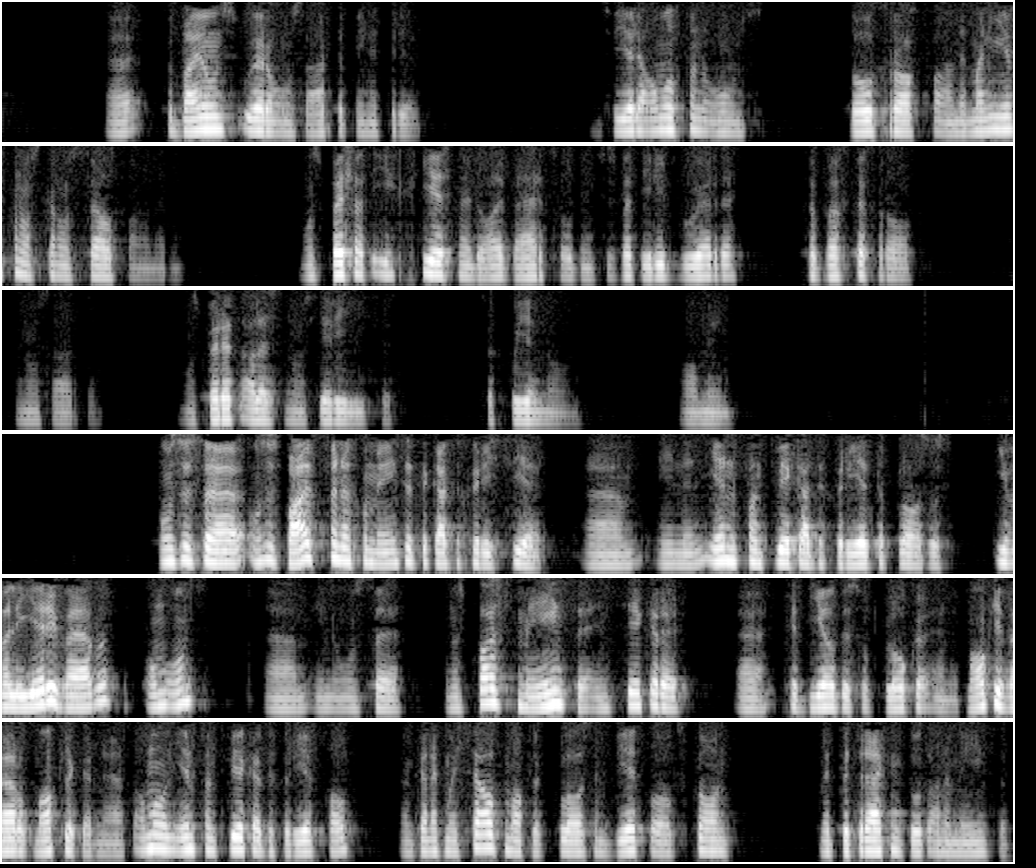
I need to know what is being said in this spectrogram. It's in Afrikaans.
uh verby ons oor ons harte penetreer. So Here, almal van ons wil graag verander, maar nie een van ons kan onsself verander nie. Ons bid dat u Gees nou daai werk sal doen, soos wat hierdie woorde gewigtig raak in ons harte. Ons bid dit alles in ons Here Jesus se goeie naam. Amen. Ons is 'n uh, eh, ons is baie vinnig om mense te kategoriseer. Ehm um, en in een van twee kategorieë te plaas. Ons evalueer die wêreld om ons ehm um, en ons uh, en ons pas mense in sekere uh gedeeltes of blokke in. Dit maak die wêreld makliker, né? As almal in een van twee kategorieë val, dan kan ek myself maklik plaas en weet waar ek staan met betrekking tot ander mense.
